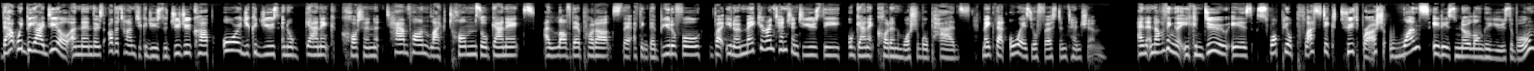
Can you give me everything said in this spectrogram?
that would be ideal. And then those other times you could use the Juju cup or you could use an organic cotton tampon like Tom's Organics. I love their products. They're, I think they're beautiful. But, you know, make your intention to use the organic cotton washable pads. Make that always your first intention. And another thing that you can do is swap your plastic toothbrush once it is no longer usable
